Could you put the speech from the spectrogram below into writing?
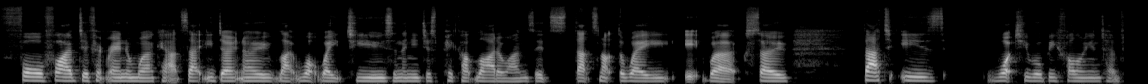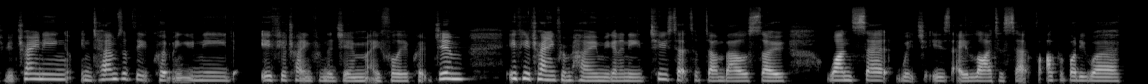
four or five different random workouts that you don't know like what weight to use and then you just pick up lighter ones it's that's not the way it works so that is what you will be following in terms of your training. In terms of the equipment you need if you're training from the gym a fully equipped gym if you're training from home you're going to need two sets of dumbbells. So one set which is a lighter set for upper body work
